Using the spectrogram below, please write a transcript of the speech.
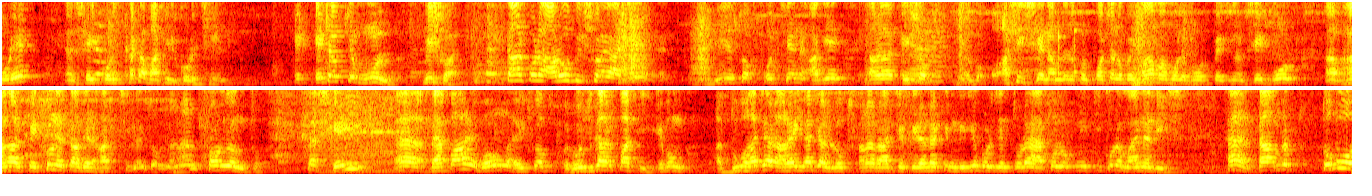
করে সেই পরীক্ষাটা বাতিল করেছিলেন। এটা হচ্ছে মূল বিষয়। তারপরে আরও বিষয় আছে দিদি এসব করছেন। আগে তারা এইসব আশিস সেন, আমরা যখন পঁচানব্বই বাম আমলে ভোট পেয়েছিলাম, সেই ভোট ভাঙার পেছনে তাদের হাত ছিল এইসব নানান ষড়যন্ত্র। তা সেই ব্যাপার এবং এইসব রোজগার পাতি এবং দু হাজার আড়াই হাজার লোক সারা রাজ্যে ফিরাদ হাকিম নিজে বলছেন, তোরা এত লোক নিয়ে কী করে মায়না দিস? হ্যাঁ তা আমরা তবুও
